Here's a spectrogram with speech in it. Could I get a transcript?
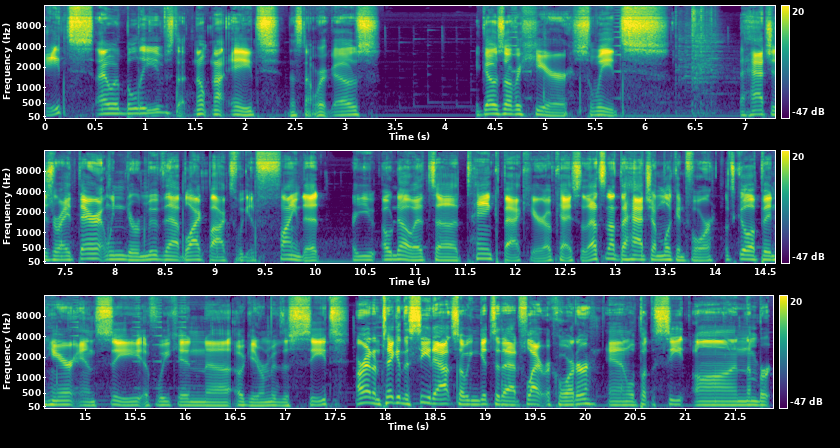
eight, I would believe. That Nope, not eight. That's not where it goes. It goes over here. Sweet. The hatch is right there and we need to remove that black box if we can find it. Are you? Oh no, it's a tank back here. Okay, so that's not the hatch I'm looking for. Let's go up in here and see if we can, uh, okay, remove the seat. All right, I'm taking the seat out so we can get to that flight recorder and we'll put the seat on number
